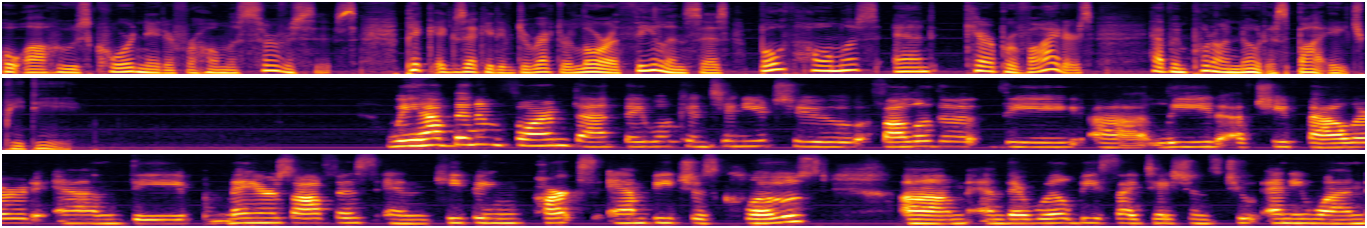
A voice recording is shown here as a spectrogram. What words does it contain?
Oahu's coordinator for homeless services. PIC Executive Director Laura Thielen says both homeless and care providers have been put on notice by HPD. We have been informed that they will continue to follow the, the uh, lead of Chief Ballard and the mayor's office in keeping parks and beaches closed. Um, and there will be citations to anyone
